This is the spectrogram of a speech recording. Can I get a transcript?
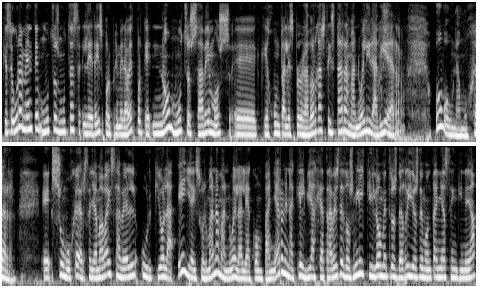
que seguramente muchos, muchas leeréis por primera vez, porque no muchos sabemos eh, que junto al explorador gasteiztarra Manuel Iradier hubo una mujer. Su mujer se llamaba Isabel Urquiola. Ella y su hermana Manuela le acompañaron en aquel viaje a través de 2.000 kilómetros de ríos de montañas en Guinea.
